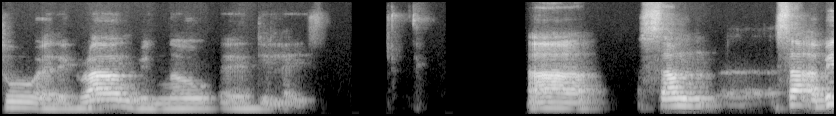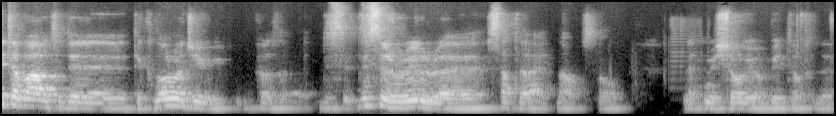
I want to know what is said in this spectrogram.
to uh, the ground with no delays. some, a bit about the technology because this this is a real satellite now. So let me show you a bit of the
